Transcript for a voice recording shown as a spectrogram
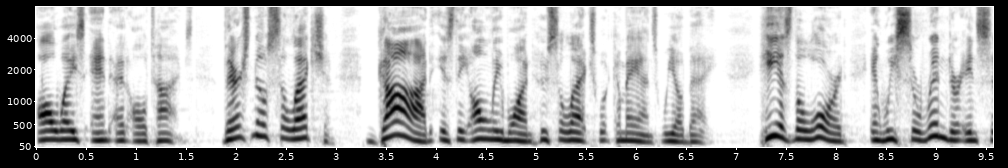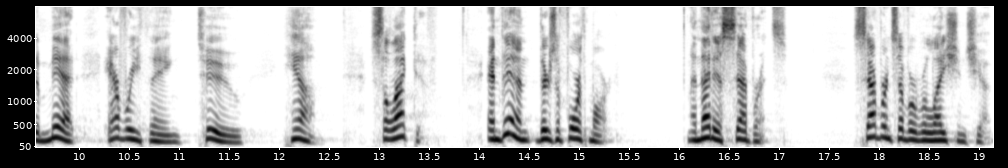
always and at all times. There's no selection. God is the only one who selects what commands we obey. He is the Lord, and we surrender and submit everything to Him. Selective. And then there's a fourth mark, and that is severance. Severance of a relationship,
